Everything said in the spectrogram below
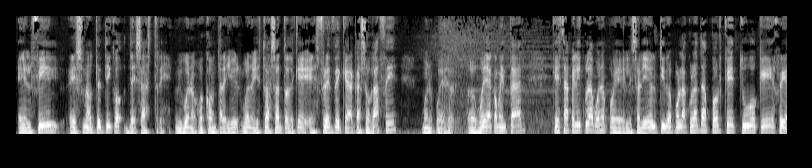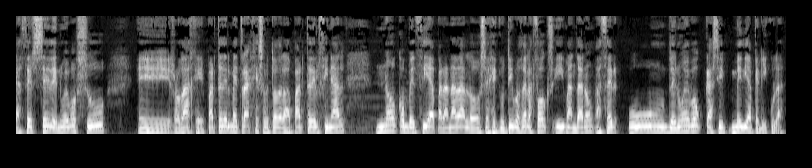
El film es un auténtico desastre. Y bueno, os contaré, bueno, ¿y esto a santo de qué? ¿Es Fred Decker acaso gafe? Bueno, pues os voy a comentar que esta película, bueno, pues le salió el tiro por la culata porque tuvo que rehacerse de nuevo su eh, rodaje. Parte del metraje, sobre todo la parte del final, no convencía para nada a los ejecutivos de la Fox y mandaron a hacer un, de nuevo casi media película.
